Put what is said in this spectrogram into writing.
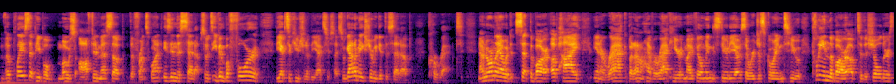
The place that people most often mess up the front squat is in the setup. So it's even before the execution of the exercise. So we gotta make sure we get the setup correct. Now normally I would set the bar up high in a rack, but I don't have a rack here in my filming studio, so we're just going to clean the bar up to the shoulders.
